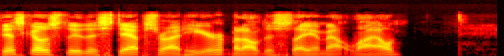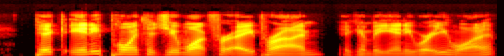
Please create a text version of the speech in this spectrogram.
This goes through the steps right here, but I'll just say them out loud. Pick any point that you want for A prime. It can be anywhere you want it.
